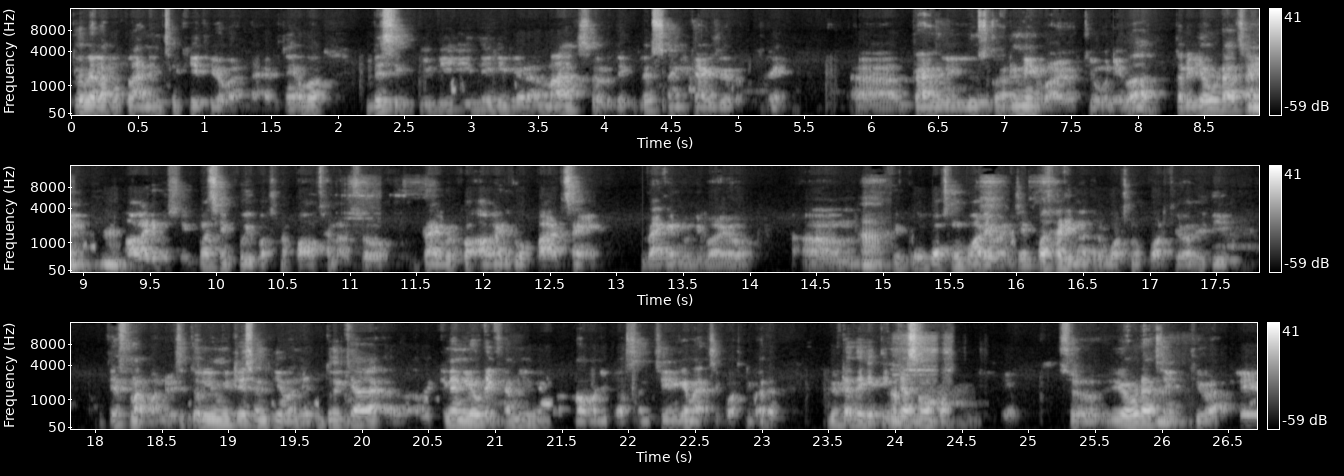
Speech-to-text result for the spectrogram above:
त्यो बेलाको प्लानिङ चाहिँ के थियो भन्दाखेरि चाहिँ अब बेसिक पिपीदेखि लिएर मास्कहरूदेखि लिएर सेनिटाइजरहरू चाहिँ ड्राइभरले युज गर्ने भयो त्यो हुने भयो। तर एउटा चाहिँ अगाडिको सिटमा चाहिँ कोही बस्न पाउँछन् सो ड्राइभरको अगाडिको पार्ट चाहिँ भ्याकेन्ट हुने भयो। कोही बस्नु पऱ्यो भने चाहिँ पछाडि मात्र बस्नु पर्थ्यो। यदि त्यसमा भनेपछि त्यो लिमिटेसन के भने दुईवटा किनभने एउटै फ्यामिली मेम्बर अगाडि बस्छन् चिनेकै मान्छे बस्ने भएर दुइटादेखि तिनवटासम्म बस्नु सो एउटा चाहिँ त्यो हामीले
